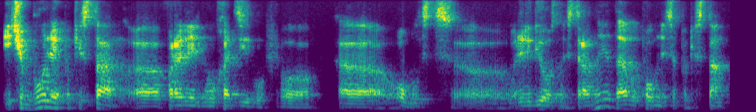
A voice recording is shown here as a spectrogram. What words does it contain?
И чем более Пакистан параллельно уходил в Э, область э, религиозной страны. Да, вы помните, Пакистан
